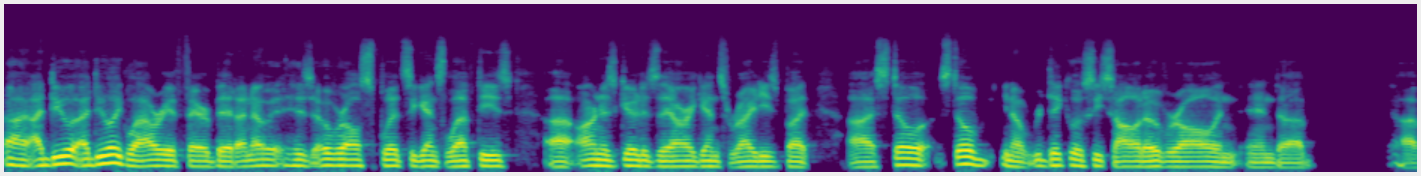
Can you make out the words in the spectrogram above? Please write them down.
Uh, I do. I do like Lowrie a fair bit. I know his overall splits against lefties uh, aren't as good as they are against righties, but uh, still, still, you know, ridiculously solid overall. And and uh, uh,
